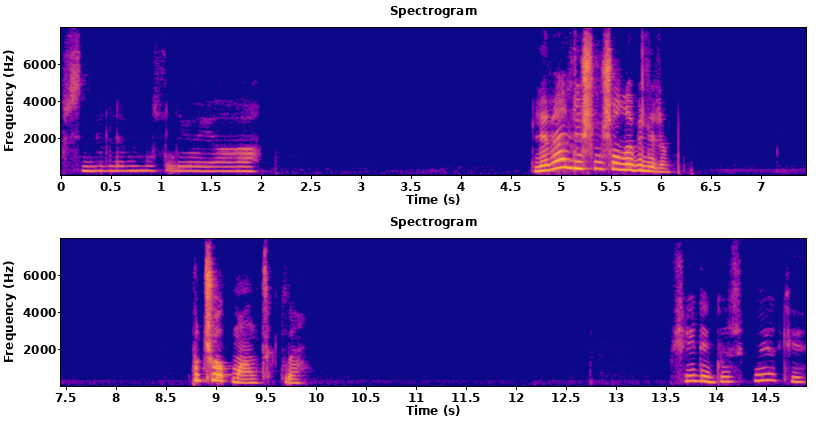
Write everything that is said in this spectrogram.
Sinirlerim bozuluyor ya. Level düşmüş olabilirim. Bu çok mantıklı. Şey de gözükmüyor ki.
